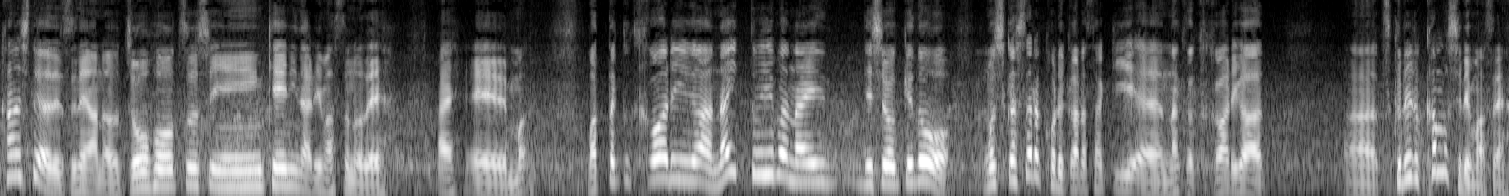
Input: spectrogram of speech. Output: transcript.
関してはですねあの情報通信系になりますので、はいえーま、全く関わりがないといえばないでしょうけどもしかしたらこれから先、えーなんか関わりがあー作れるかもしれません。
